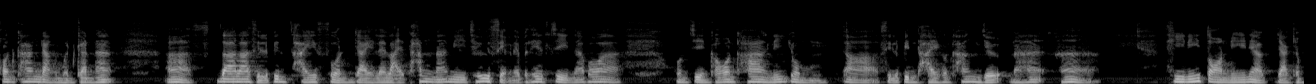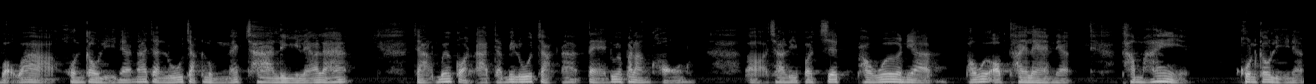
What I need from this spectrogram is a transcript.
ค่อนข้างดังเหมือนกันนะดาราศิลปินไทยส่วนใหญ่หลาย ๆ ท่านนะมีชื่อเสียงในประเทศจีนนะเพราะว่าคนจีนเขาค่อนข้างนิยมศิลปินไทยค่อนข้างเยอะนะฮะทีนี้ตอนนี้เนี่ยอยากจะบอกว่าคนเกาหลีเนี่ยน่าจะรู้จักหนุ่มแน็กชาลีแล้วแหละฮะจากเมื่อก่อนอาจจะไม่รู้จักนะแต่ด้วยพลังของ ชาลีโปรเจกต์พาวเวอร์เนี่ย Power of Thailand เนี่ยทำให้คนเกาหลีเนี่ย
